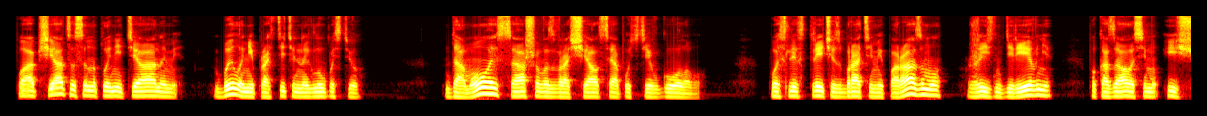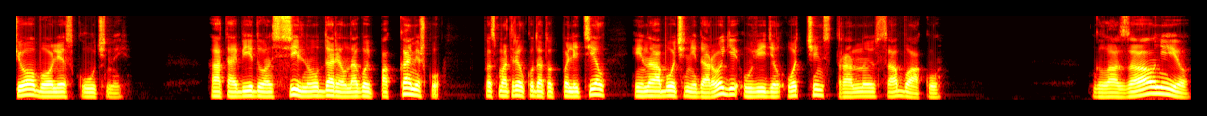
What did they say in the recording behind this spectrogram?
пообщаться с инопланетянами было непростительной глупостью. Домой Саша возвращался, опустив голову. После встречи с братьями по разуму жизнь в деревне показалась ему еще более скучной. От обиды он сильно ударил ногой по камешку, посмотрел, куда тот полетел, и на обочине дороги увидел очень странную собаку. Глаза у нее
